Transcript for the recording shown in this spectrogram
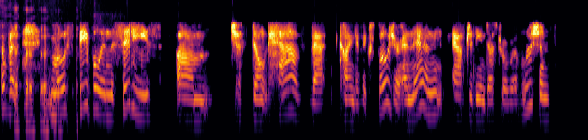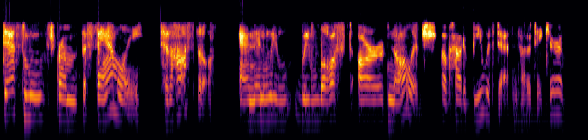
but most people in the cities um, just don't have that kind of exposure. And then after the Industrial Revolution, death moved from the family to the hospital. And then we we lost our knowledge of how to be with death and how to take care of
